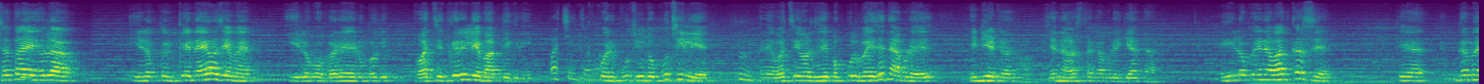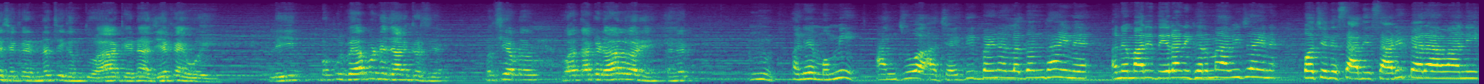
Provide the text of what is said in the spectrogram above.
છતાંય ઓલા એ લોકો કહીને આવ્યા છે અમે એ લોકો ઘરે એનું બધું વાતચીત કરી લે બાપ દીકરી. પછી કોઈને પૂછ્યું તો પૂછી લઈએ અને વચ્ચે વર્ષ જે બકુલભાઈ છે ને આપણે ઇડિયેટર જેના હસ્તક આપણે ગયા હતા એ લોકો એને વાત કરશે કે ગમે છે કે નથી ગમતું હા કે ના જે કાંઈ હોય. એટલે એ બકુલભાઈ આપણને જાણ કરશે. પછી આપણે વાત આગળ હાલવાની અને હમ, અને મમ્મી આમ જુઓ આ જયદીપભાઈના લગ્ન થાય ને અને મારી દેરાની ઘરમાં આવી જાય ને પછી એને સાદી સાડી પહેરાવવાની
